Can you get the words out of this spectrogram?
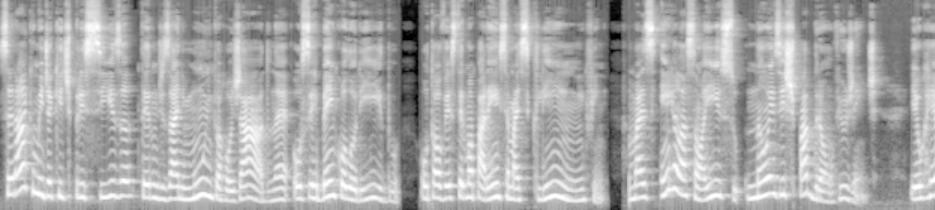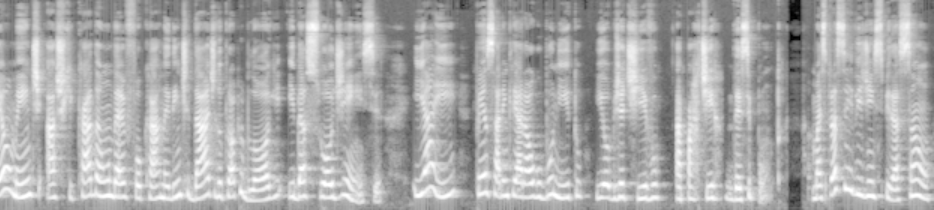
Será que o Media Kit precisa ter um design muito arrojado, né? Ou ser bem colorido, ou talvez ter uma aparência mais clean, enfim. Mas em relação a isso, não existe padrão, viu, gente? Eu realmente acho que cada um deve focar na identidade do próprio blog e da sua audiência. E aí, pensar em criar algo bonito e objetivo a partir desse ponto. Mas para servir de inspiração,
